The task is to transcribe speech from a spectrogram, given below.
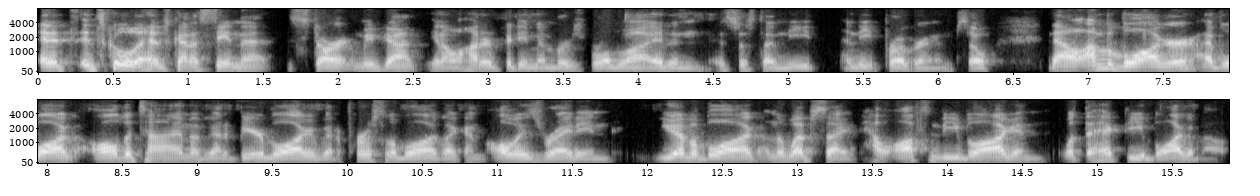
and it's it's cool to have kind of seen that start. And we've got you know 150 members worldwide, and it's just a neat a neat program. So now I'm a blogger. I blog all the time. I've got a beer blog. I've got a personal blog. Like I'm always writing. You have a blog on the website. How often do you blog, and what the heck do you blog about?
